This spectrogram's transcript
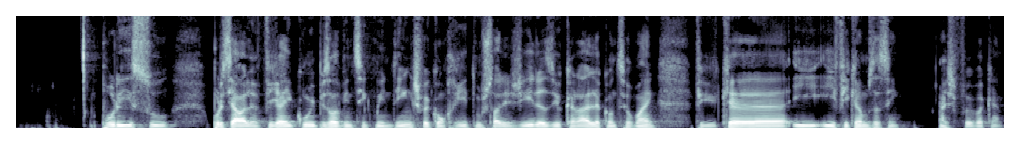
por isso, por isso, olha, fica aí com o episódio de 25 minutinhos, foi com ritmo, histórias giras e o caralho, aconteceu bem. Fica, e, e ficamos assim. Acho que foi bacana.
